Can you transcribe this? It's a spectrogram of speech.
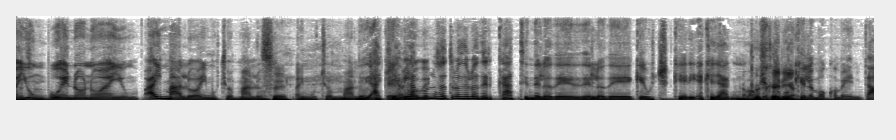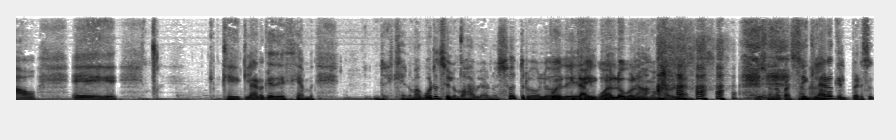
no hay un bueno, no hay un, hay malo, hay muchos malos, Sí. hay muchos malos. Aquí que hablamos nosotros de lo del casting, de lo de, de lo de Keuskeri, es que ya no me acuerdo qué lo hemos comentado, eh, que claro que decíamos, es que no me acuerdo si lo hemos hablado nosotros. Lo Pues de- da de igual, que- lo no. volvemos a hablar. Eso no pasa Sí, nada. claro que el perso-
